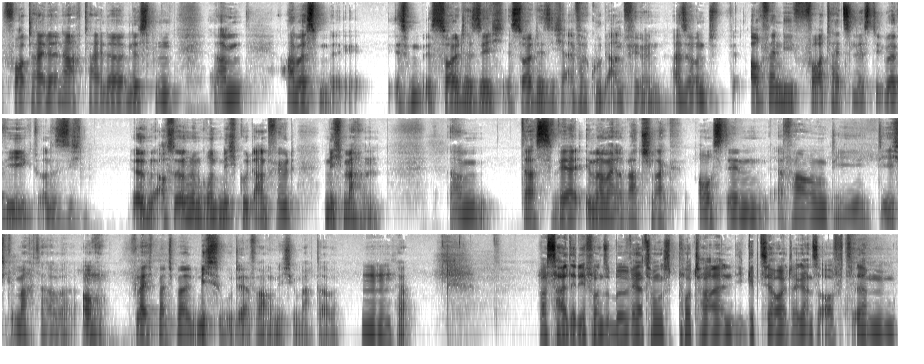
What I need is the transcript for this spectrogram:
Vorteile, Nachteile, Listen, ähm, aber es, es, es, sollte sich, es sollte sich einfach gut anfühlen. Also und auch wenn die Vorteilsliste überwiegt und es sich irgend, aus irgendeinem Grund nicht gut anfühlt, nicht machen. Ähm, das wäre immer mein Ratschlag aus den Erfahrungen, die, die ich gemacht habe. Auch mhm. vielleicht manchmal nicht so gute Erfahrungen, die ich gemacht habe. Mhm. Ja. Was haltet ihr von so Bewertungsportalen? Die gibt's ja heute ganz oft. Ähm,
